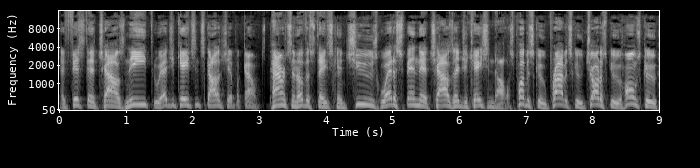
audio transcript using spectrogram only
that fits their child's need through education scholarship accounts. Parents in other states can choose where to spend their child's education dollars public school, private school, charter school, homeschool.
